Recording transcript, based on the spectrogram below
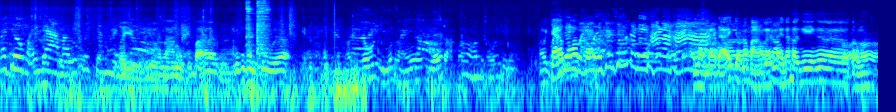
Nó chưa quậy ra mà lúc cái chân này Tiêu làm của bà cũng không chui á. Thúi gì cái này dễ đặt nó gì. Quậy cháu đó quậy chút xíu nữa đi hả ra hả? Mà mày để cho nó bằng lại cái này nó hơi nghiêng á Tùng. Ờ,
